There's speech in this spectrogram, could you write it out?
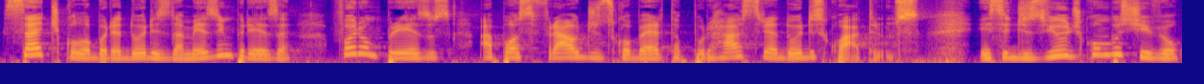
sete colaboradores da mesma empresa foram presos após fraude descoberta por rastreadores Quaternos. Esse desvio de combustível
